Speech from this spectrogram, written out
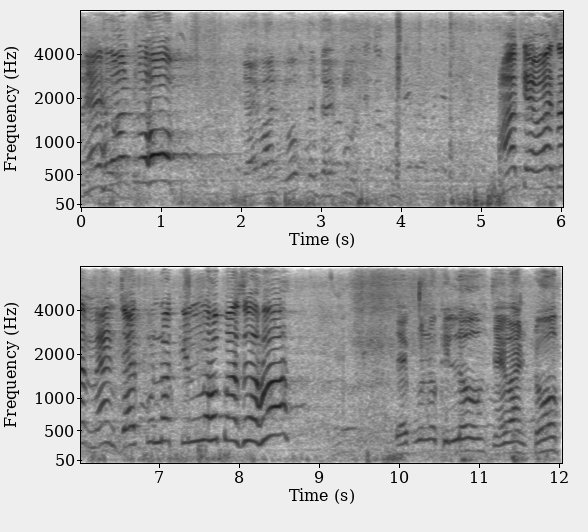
જયવાન ટોપ જયવાન ટોપ ને જયપુર. આ કહેવાય છે મેન જયપુર નો કિલ્લો પાછો હો! જયપુરનો કિલ્લો જયવાન ટોપ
